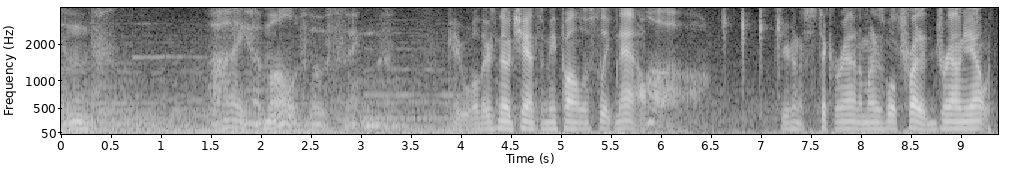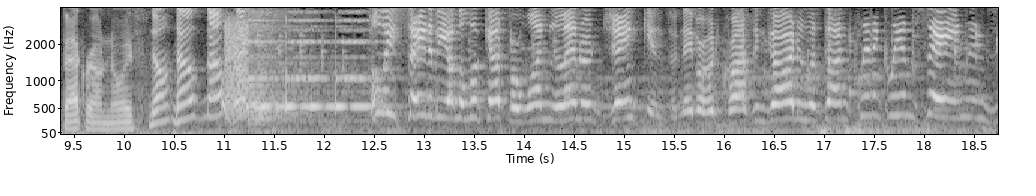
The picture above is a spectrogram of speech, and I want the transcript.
And I am all of those things. okay, well, there's no chance of me falling asleep now. Ah. If you're gonna stick around, I might as well try to drown you out with background noise. No, no, no, wait. Say to be on the lookout for one Leonard Jenkins, a neighborhood crossing guard who has gone clinically insane and has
